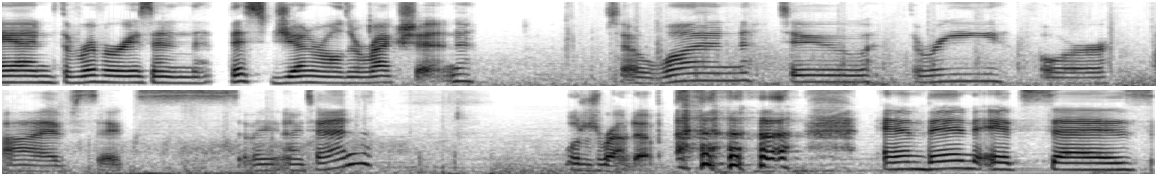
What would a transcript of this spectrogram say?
and the river is in this general direction. So one, two, three, four, five, six, seven, eight, nine, ten. We'll just round up. and then it says,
